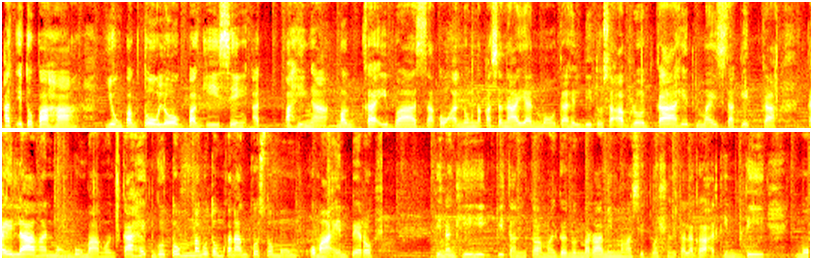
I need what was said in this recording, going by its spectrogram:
At ito pa ha, yung pagtulog, pagising at pahinga, magkaiba sa kung anong nakasanayan mo dahil dito sa abroad kahit may sakit ka, kailangan mong bumangon kahit gutom na gutom ka na gusto mong kumain pero pinaghihigpitan ka, may ganun maraming mga sitwasyon talaga at hindi mo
